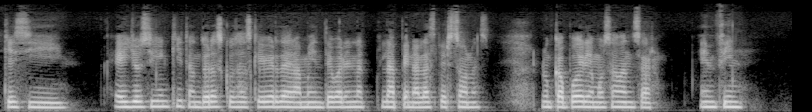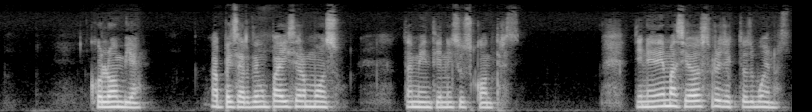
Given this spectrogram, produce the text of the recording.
que si ellos siguen quitando las cosas que verdaderamente valen la, pena a las personas, nunca podremos avanzar. En fin, Colombia, a pesar de un país hermoso, también tiene sus contras. Tiene demasiados proyectos buenos,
